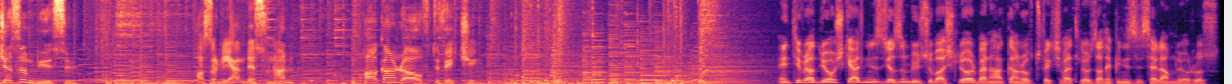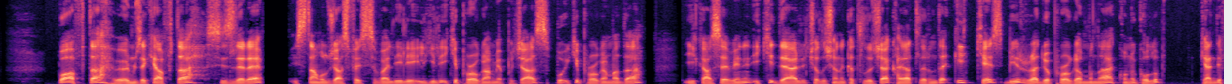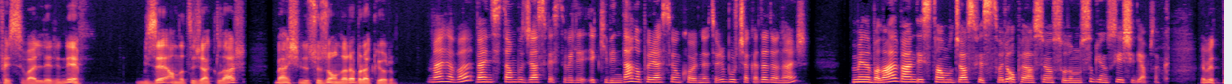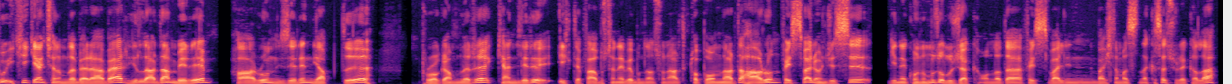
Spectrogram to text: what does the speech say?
Cazın Büyüsü Hazırlayan ve sunan Hakan Rauf Tüfekçi NTV Radyo hoş geldiniz. Yazın büyüsü başlıyor. Ben Hakan Rauf Tüfekçi ve Atli Özdal. Hepinizi selamlıyoruz. Bu hafta ve önümüzdeki hafta sizlere İstanbul Caz Festivali ile ilgili iki program yapacağız. Bu iki programa da İKSV'nin iki değerli çalışanı katılacak. Hayatlarında ilk kez bir radyo programına konuk olup kendi festivallerini bize anlatacaklar. Ben şimdi sözü onlara bırakıyorum. Merhaba, ben İstanbul Jazz Festivali ekibinden operasyon koordinatörü Burçakada Döner. Merhabalar, ben de İstanbul Jazz Festivali operasyon sorumlusu Günsu Yeşil Yaprak. Evet, bu iki genç hanımla beraber yıllardan beri Harun İzer'in yaptığı programları kendileri ilk defa bu sene ve bundan sonra artık topu onlarda. Harun festival öncesi yine konumuz olacak. Onunla da festivalin başlamasında kısa süre kala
